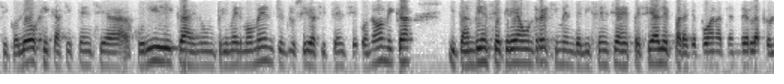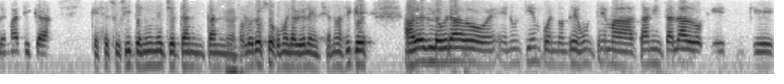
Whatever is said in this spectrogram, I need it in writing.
psicológica, asistencia jurídica en un primer momento, inclusive asistencia económica, y también se crea un régimen de licencias especiales para que puedan atender la problemática que se suscita en un hecho tan tan doloroso como es la violencia, ¿no? Así que haber logrado en un tiempo en donde es un tema tan instalado que, que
